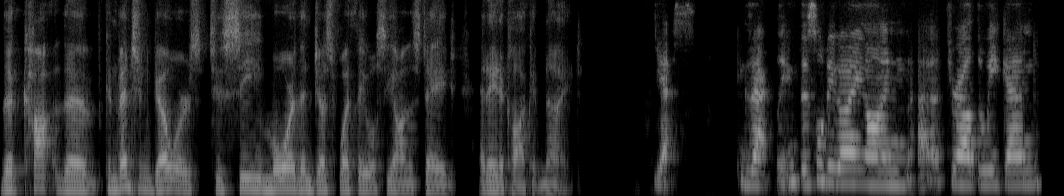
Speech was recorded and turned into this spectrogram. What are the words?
the co- the convention goers to see more than just what they will see on the stage at eight o'clock at night. Yes, exactly. This will be going on uh, throughout the weekend.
